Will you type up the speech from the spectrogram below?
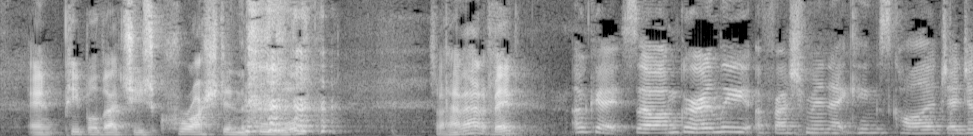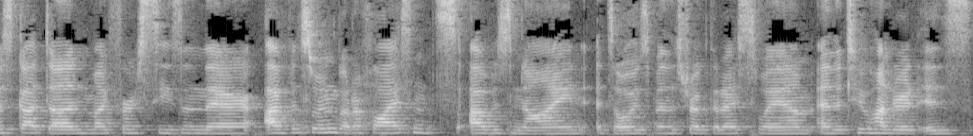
and people that she's crushed in the pool. so, have at it, babe. Okay, so I'm currently a freshman at King's College. I just got done my first season there. I've been swimming butterfly since I was nine. It's always been the stroke that I swam, and the 200 is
